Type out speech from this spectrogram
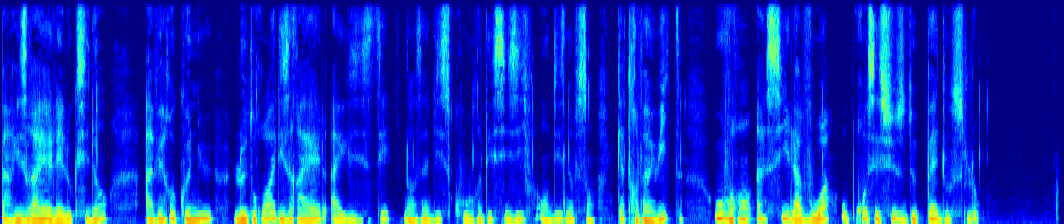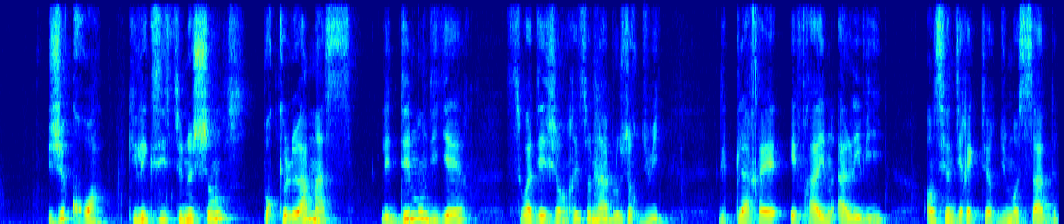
par Israël et l'Occident, avait reconnu le droit d'Israël à exister dans un discours décisif en 1988, ouvrant ainsi la voie au processus de paix d'Oslo. Je crois qu'il existe une chance pour que le Hamas, les démons d'hier, soient des gens raisonnables aujourd'hui, déclarait Ephraim Alevi, ancien directeur du Mossad,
